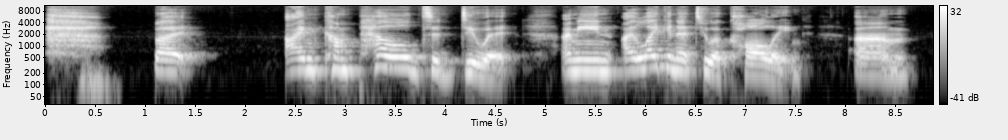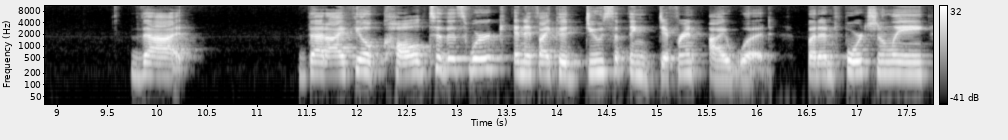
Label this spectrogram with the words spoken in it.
but I'm compelled to do it. I mean, I liken it to a calling um, that that I feel called to this work, and if I could do something different, I would. But unfortunately,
